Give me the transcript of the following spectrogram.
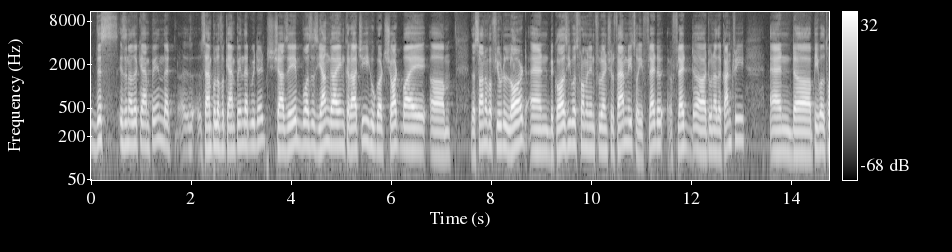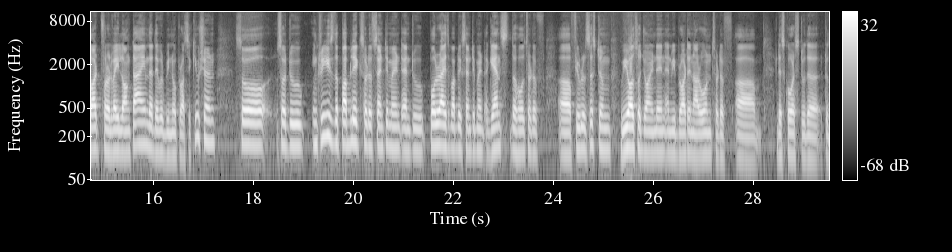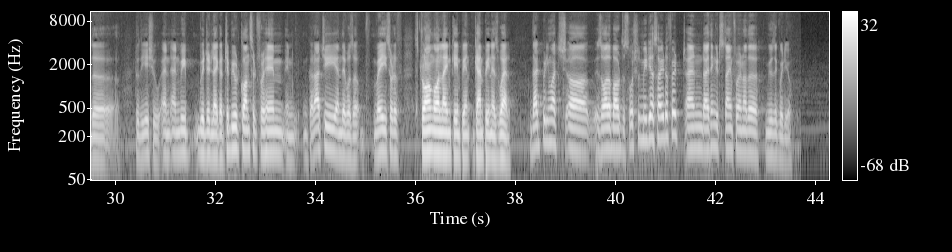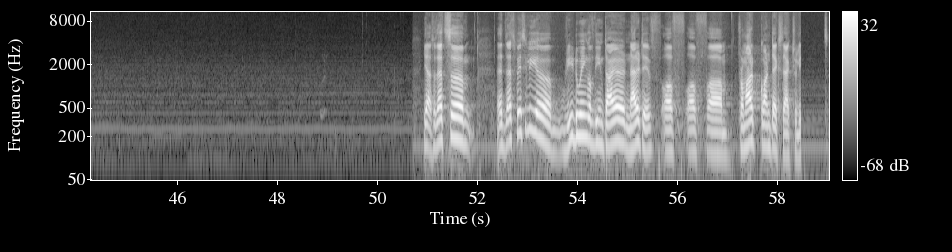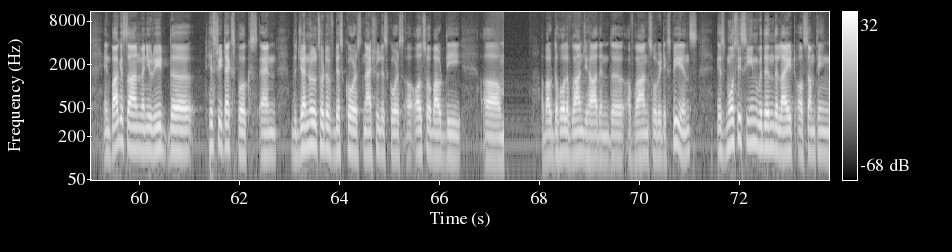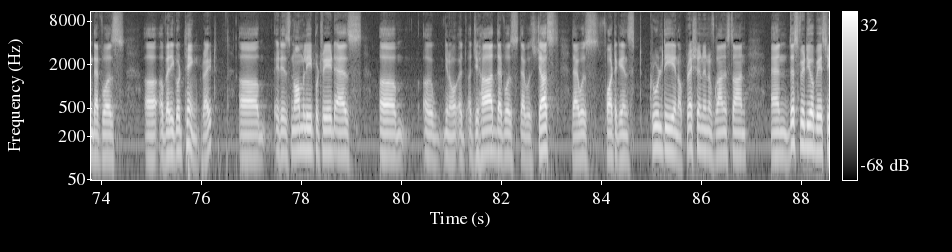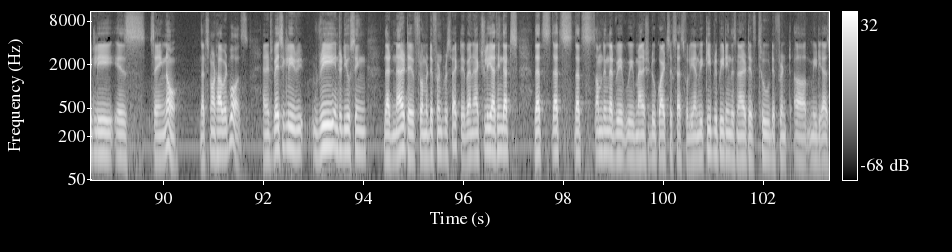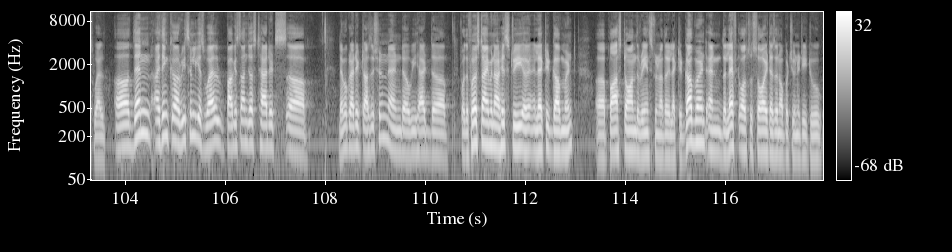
this is another campaign that uh, sample of a campaign that we did. Shahzeb was this young guy in Karachi who got shot by um, the son of a feudal lord, and because he was from an influential family, so he fled fled uh, to another country, and uh, people thought for a very long time that there would be no prosecution. So, so to increase the public sort of sentiment and to polarize the public sentiment against the whole sort of uh, feudal system, we also joined in and we brought in our own sort of uh, discourse to the to the to the issue. And and we we did like a tribute concert for him in, in Karachi, and there was a very sort of strong online campaign campaign as well. That pretty much uh, is all about the social media side of it, and I think it's time for another music video. Yeah, so that's um, that's basically a redoing of the entire narrative of of um, from our context actually. In Pakistan, when you read the history textbooks and the general sort of discourse, national discourse, uh, also about the um, about the whole Afghan jihad and the Afghan Soviet experience, is mostly seen within the light of something that was uh, a very good thing, right? Uh, it is normally portrayed as um, a, you know, a, a jihad that was, that was just, that was fought against cruelty and oppression in Afghanistan. And this video basically is saying, no, that's not how it was. And it's basically re reintroducing that narrative from a different perspective. And actually, I think that's, that's, that's, that's something that we've, we've managed to do quite successfully. And we keep repeating this narrative through different uh, media as well. Uh, then I think uh, recently as well, Pakistan just had its uh, democratic transition, and uh, we had, uh, for the first time in our history, an elected government passed on the reins to another elected government, and the left also saw it as an opportunity to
